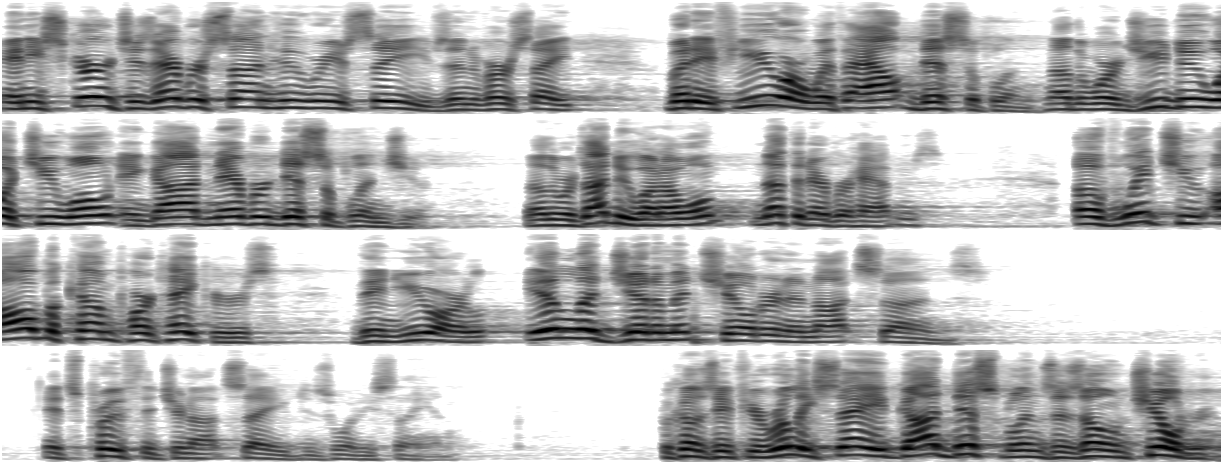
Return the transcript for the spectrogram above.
and he scourges every son who receives, in verse 8. But if you are without discipline, in other words, you do what you want and God never disciplines you. In other words, I do what I want, nothing ever happens, of which you all become partakers, then you are illegitimate children and not sons. It's proof that you're not saved, is what he's saying. Because if you're really saved, God disciplines His own children.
